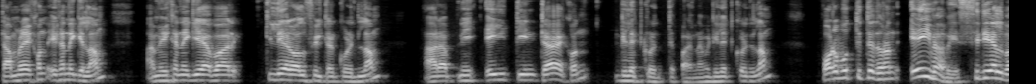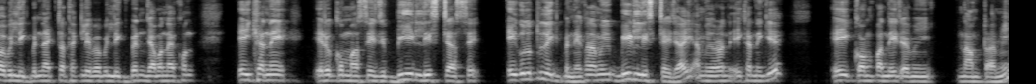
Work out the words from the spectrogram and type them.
তা আমরা এখন এখানে গেলাম। আমি এখানে গিয়ে আবার ক্লিয়ার অল ফিল্টার করে দিলাম। আর আপনি এই তিনটা এখন ডিলিট করে দিতে পারেন। আমি ডিলিট করে দিলাম। পরবর্তীতে ধরুন এইভাবে সিরিয়াল ভাবে লিখবেন, একটা থাকলে এভাবে লিখবেন। যেমন এখন এইখানে এরকম আছে যে বির লিস্টে আছে এইগুলো তো লিখবেন এখন আমি বির লিস্টে যাই। আমি ধরুন এখানে গিয়ে এই কোম্পানির আমি নামটা আমি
